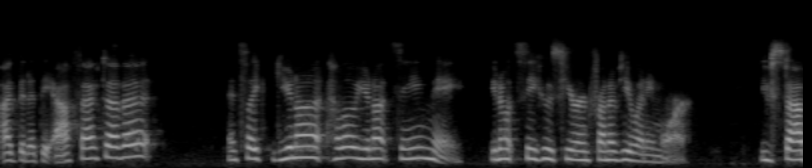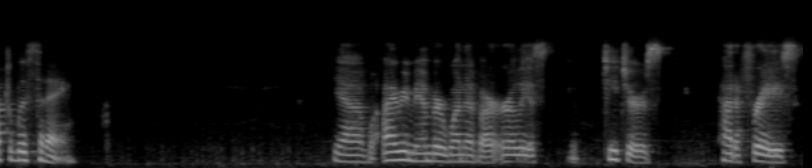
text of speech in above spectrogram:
I've been at the affect of it. It's like, you're not, hello, you're not seeing me. You don't see who's here in front of you anymore. You've stopped listening. Yeah, well, I remember one of our earliest teachers had a phrase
